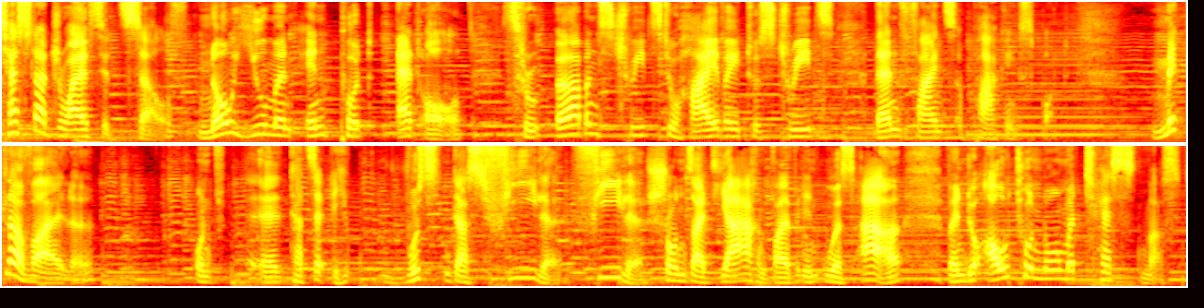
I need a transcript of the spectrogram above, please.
Tesla drives itself, no human input at all, through urban streets to highway to streets, then finds a parking spot. Mittlerweile und äh, tatsächlich wussten das viele, viele schon seit Jahren, weil in den USA, wenn du autonome Tests machst,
